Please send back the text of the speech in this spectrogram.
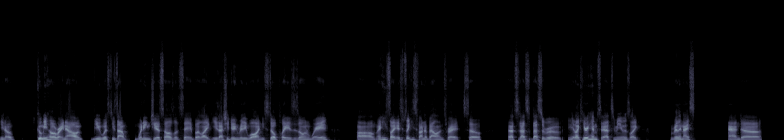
you know, Gumiho right now, you would he's not winning GSLs, let's say, but like he's actually doing really well and he still plays his own way. Um, and he's like, it seems like he's found a balance, right? So that's that's that's a like hearing him say that to me was like really nice, and uh,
